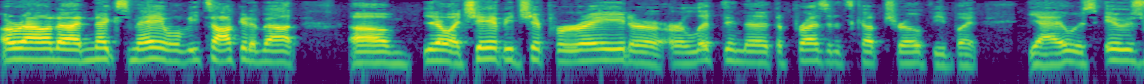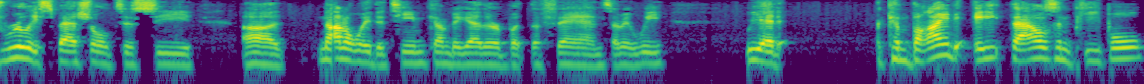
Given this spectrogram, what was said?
around uh, next May, we'll be talking about, um, you know, a championship parade or, or lifting the, the President's Cup trophy. But yeah, it was it was really special to see uh, not only the team come together, but the fans. I mean, we we had a combined eight thousand people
